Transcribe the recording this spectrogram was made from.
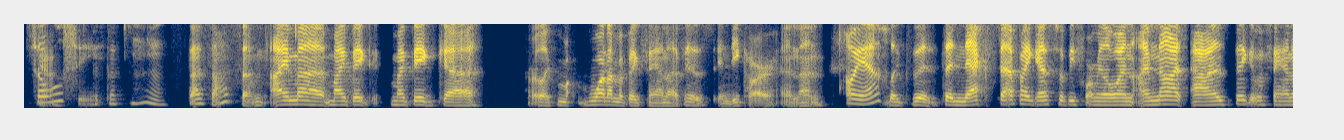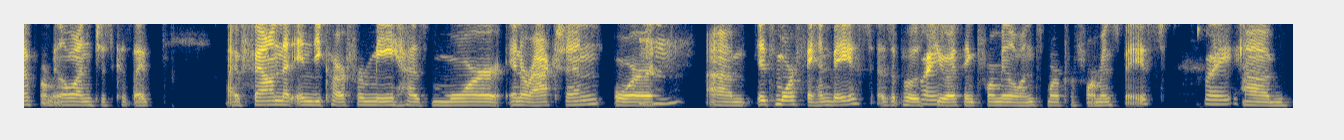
So Yeah. we'll see. But that's Mhm. That's awesome. I'm uh my big my big uh or like what I'm a big fan of is IndyCar and then Oh yeah. like the the next step I guess would be Formula 1. I'm not as big of a fan of Formula 1 just cuz I I've found that IndyCar for me has more interaction or Mhm. um it's more fan based as opposed Right. to I think Formula 1's more performance based. Right. Um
